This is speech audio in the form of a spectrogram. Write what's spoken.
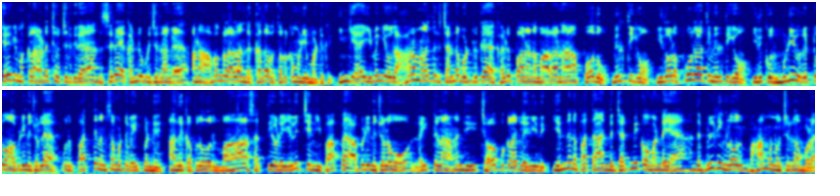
சேரி மக்களை அடைச்சு வச்சிருக்கிற அந்த சிறையை கண்டுபிடிச்சிடுறாங்க. ஆனா அவங்களால அந்த கதவை திறக்க முடிய மாட்டேங்குது இங்க இவங்க ஒரு அரை மணி நேரத்துக்கு சண்டை போட்டிருக்க கடுப்பான நம்ம அலானா போதும். நிறுத்திக்கும் இதோட பூராத்தி நிறுத்திக்கும் இதுக்கு ஒரு முடிவு கட்டுவோம் அப்படின்னு சொல்ல ஒரு பத்து நிமிஷம் மட்டும் வெயிட் பண்ணு. அதுக்கப்புறம் ஒரு மகா சக்தியோட எழுச்சியை நீ பாப்ப அப்படின்னு சொல்லவும் லைட் எல்லாம் அணைஞ்சு சிவப்பு கலர்ல எரியுது. என்னன்னு பார்த்தா இந்த ஜட்மிகோ மண்டைய அந்த பில்டிங்ல ஒரு பாம் ஒன்று வச்சிருக்கான் போல.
